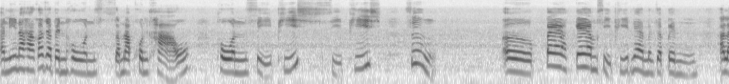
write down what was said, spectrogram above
อันนี้นะคะ ก็จะเป็นโทนสำหรับคนขาว โทนสีพีชสีพีชซึ่ง เออแป้งแก้มสีพีชเนี่ย มันจะเป็นอะไร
